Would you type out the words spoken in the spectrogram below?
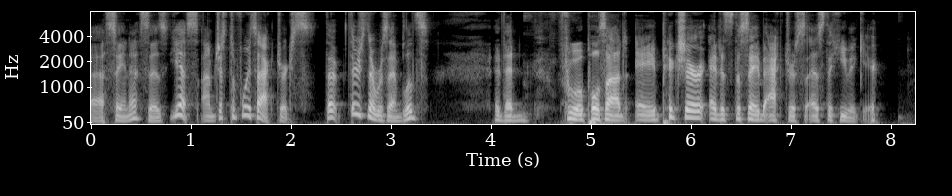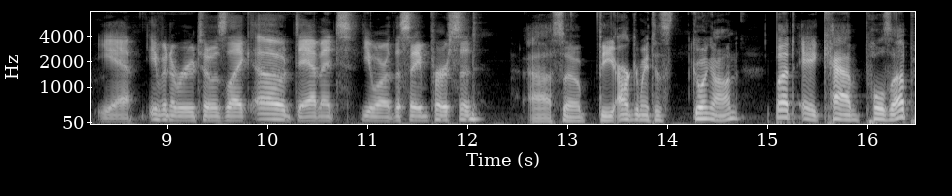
uh, Sena says, "Yes, I'm just a voice actress. There, there's no resemblance." And then Fuwa pulls out a picture, and it's the same actress as the human gear. Yeah, even Aruto is like, "Oh, damn it, you are the same person." Uh, so the argument is going on, but a cab pulls up.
